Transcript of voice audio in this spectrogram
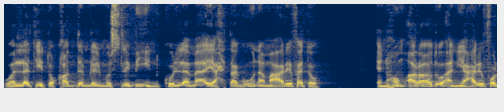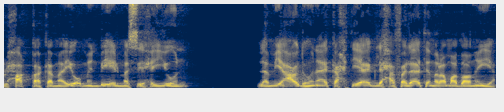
والتي تقدم للمسلمين كل ما يحتاجون معرفته إن هم أرادوا أن يعرفوا الحق كما يؤمن به المسيحيون لم يعد هناك احتياج لحفلات رمضانية.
